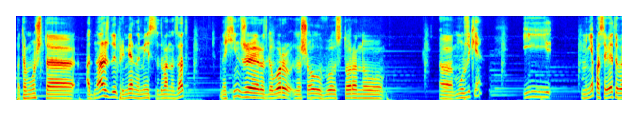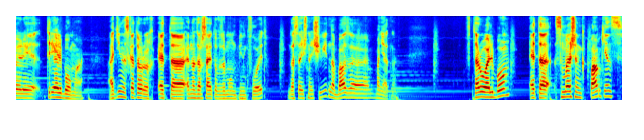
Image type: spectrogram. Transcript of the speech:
Потому что однажды, примерно месяца два назад, на Хиндже разговор зашел в сторону э, музыки. И мне посоветовали три альбома. Один из которых это Another Side of the Moon Pink Floyd. Достаточно очевидно, база понятна. Второй альбом это Smashing Pumpkins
